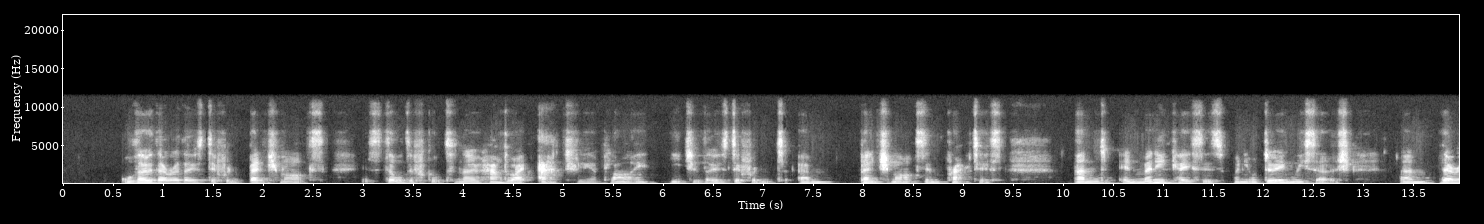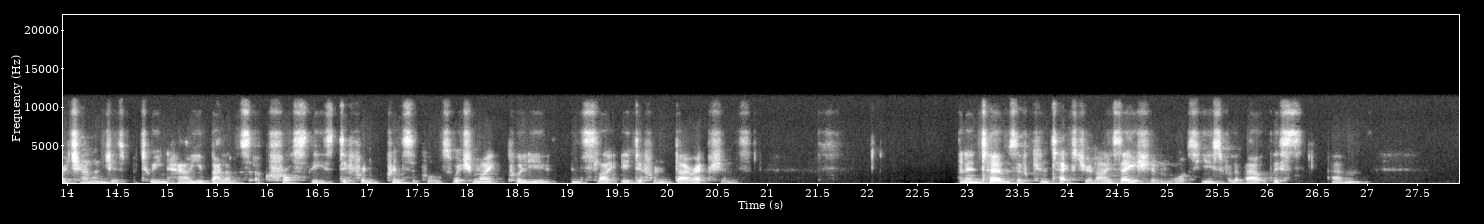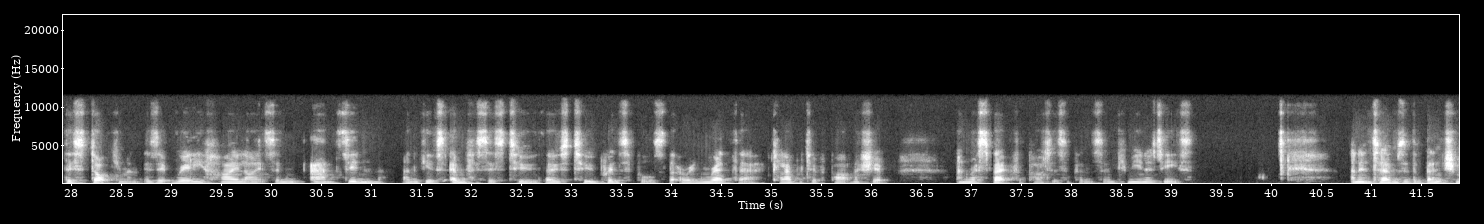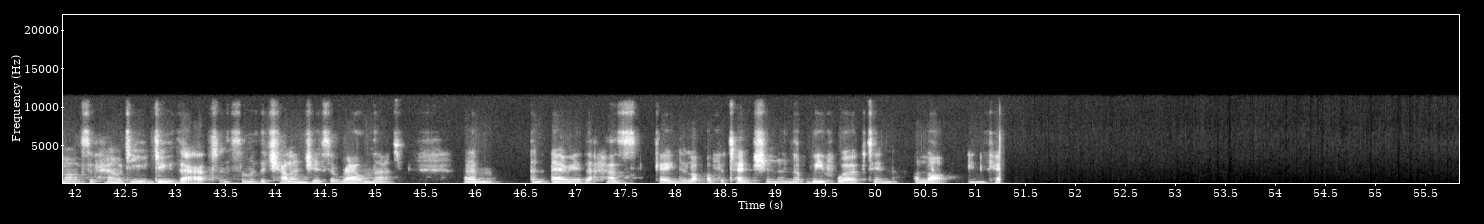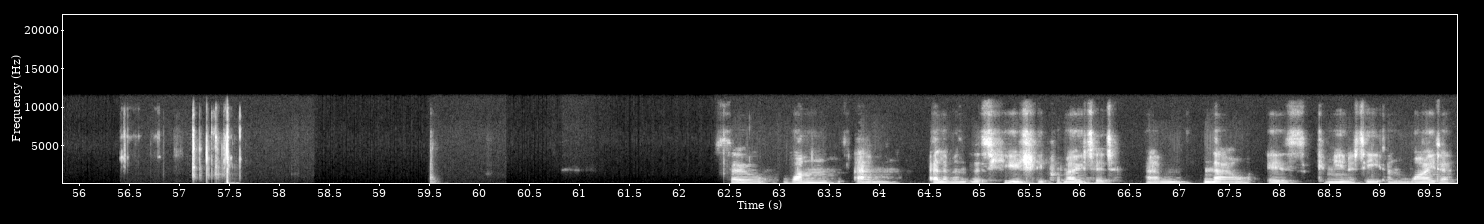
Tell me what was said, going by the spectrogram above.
although there are those different benchmarks, it's still difficult to know how do I actually apply each of those different um, benchmarks in practice. And in many cases, when you're doing research, um, there are challenges between how you balance across these different principles, which might pull you in slightly different directions. And in terms of contextualization, what's useful about this um, this document is it really highlights and adds in and gives emphasis to those two principles that are in red there, collaborative partnership and respect for participants and communities. And in terms of the benchmarks of how do you do that and some of the challenges around that, um, an area that has gained a lot of attention and that we've worked in a lot in So one um, element that's hugely promoted um, now is community and wider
